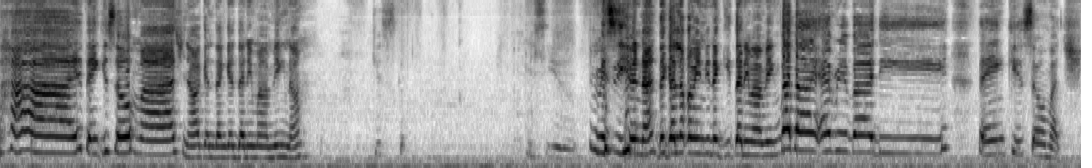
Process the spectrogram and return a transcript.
hi! Thank you so much. No, gandang-ganda ni Maming, no? Kiss ko. Miss you. Miss you na. Tagal na kami hindi nagkita ni Maming. Bye-bye, everybody! Thank you so much.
